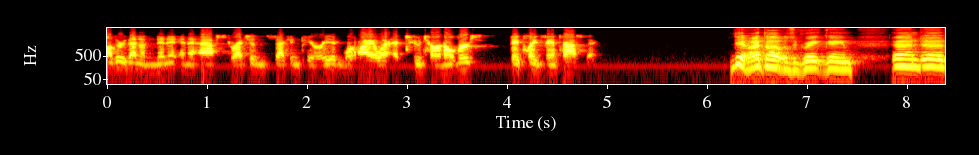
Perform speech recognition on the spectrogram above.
Other than a minute and a half stretch in the second period where Iowa had two turnovers, they played fantastic. Yeah, I thought it was a great game. And uh,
